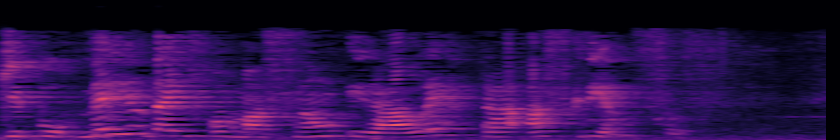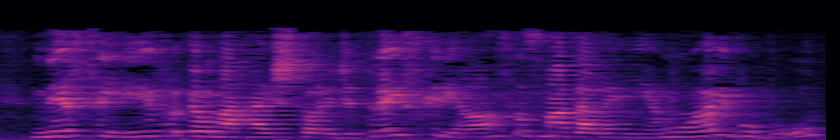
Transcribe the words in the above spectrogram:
que por meio da informação irá alertar as crianças. Nesse livro eu narro a história de três crianças, Madaleninha, Moel e Bubu,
